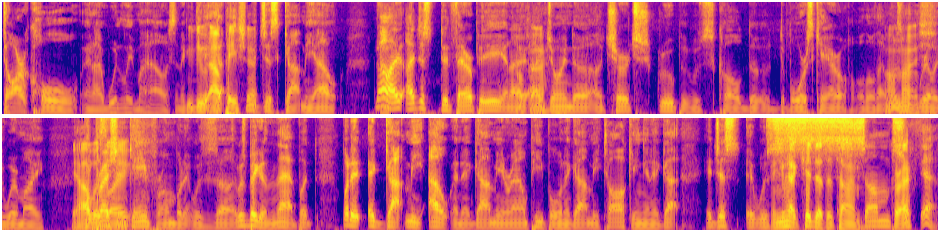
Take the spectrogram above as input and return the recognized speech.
dark hole, and I wouldn't leave my house. And it, You do it got- outpatient? it just got me out. No, Oh. I, I just did therapy, and I, I joined a, a church group. It was called uh, Divorce Care, although that Oh, wasn't nice. really where my Yeah, depression like, came from, but it was uh, it was bigger than that. But but it, it got me out, and it got me around people, and it got me talking, and it got it just it was. And you had kids at the time, some correct? So, yeah,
